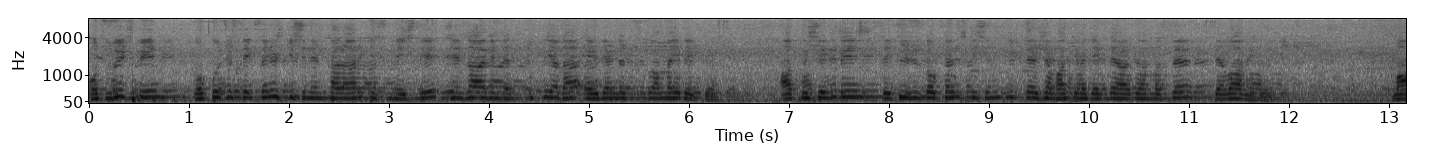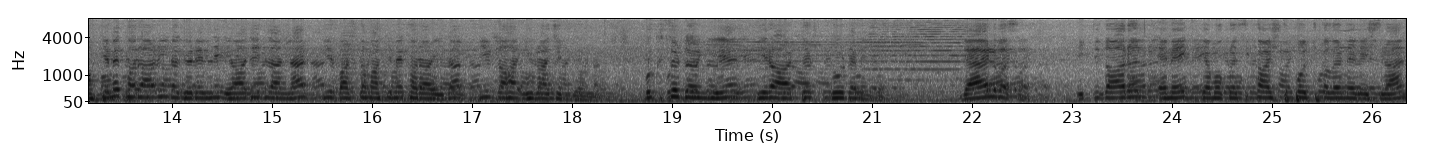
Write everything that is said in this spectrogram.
33.983 kişinin kararı kesinleşti, cezaevinde tutuklu ya da evlerinde tutuklanmayı bekliyor. 67.893 kişinin ilk derece mahkemelerinde yargılanması devam ediyor. Mahkeme kararıyla görevine iade edilenler bir başka mahkeme kararıyla bir daha ihraç ediliyorlar. Bu kısır döngüye biri artık dur demelidir. Değerli basın, iktidarın emek, demokrasi karşıtı politikalarını eleştiren,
